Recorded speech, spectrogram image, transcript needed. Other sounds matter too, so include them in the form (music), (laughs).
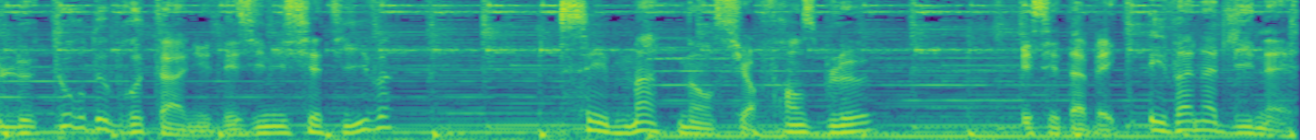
Le Tour de Bretagne des initiatives, c'est maintenant sur France Bleu et c'est avec Evan Adlinet.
